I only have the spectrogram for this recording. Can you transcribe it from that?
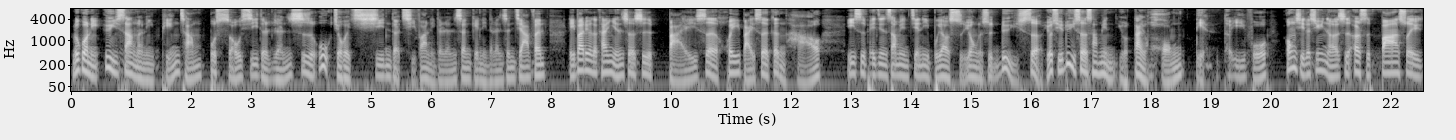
如果你遇上了你平常不熟悉的人事物，就会新的启发你的人生，给你的人生加分。礼拜六的看颜色是白色、灰白色更好。衣饰配件上面建议不要使用的是绿色，尤其绿色上面有带红点的衣服。恭喜的幸运儿是二十八岁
